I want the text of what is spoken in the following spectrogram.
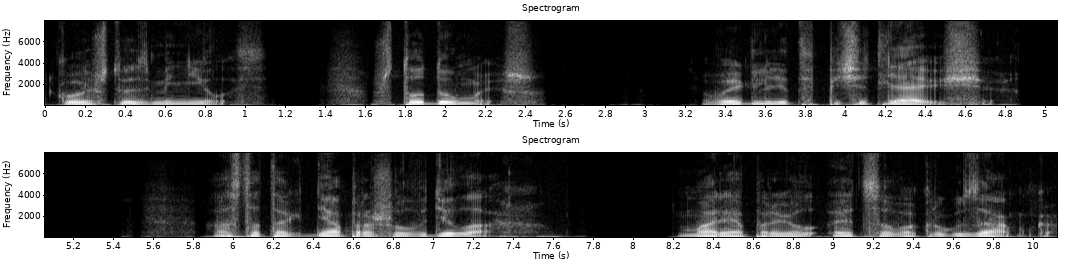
Кое-что изменилось. Что думаешь?» «Выглядит впечатляюще». Остаток дня прошел в делах. Мария провел Эдса вокруг замка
